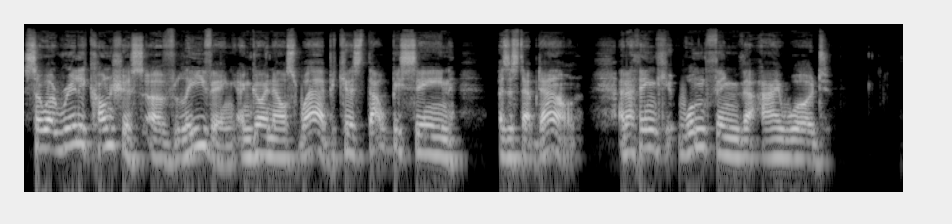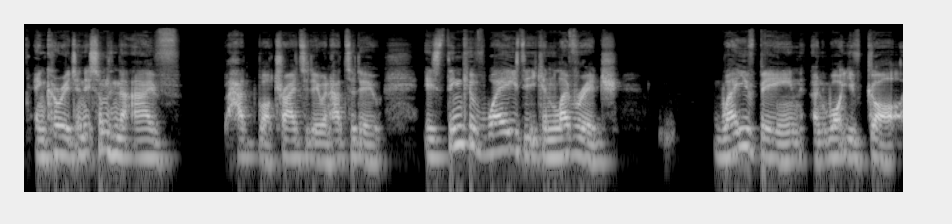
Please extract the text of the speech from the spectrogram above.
So we're really conscious of leaving and going elsewhere because that would be seen as a step down. And I think one thing that I would encourage, and it's something that I've had, well, tried to do and had to do, is think of ways that you can leverage where you've been and what you've got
